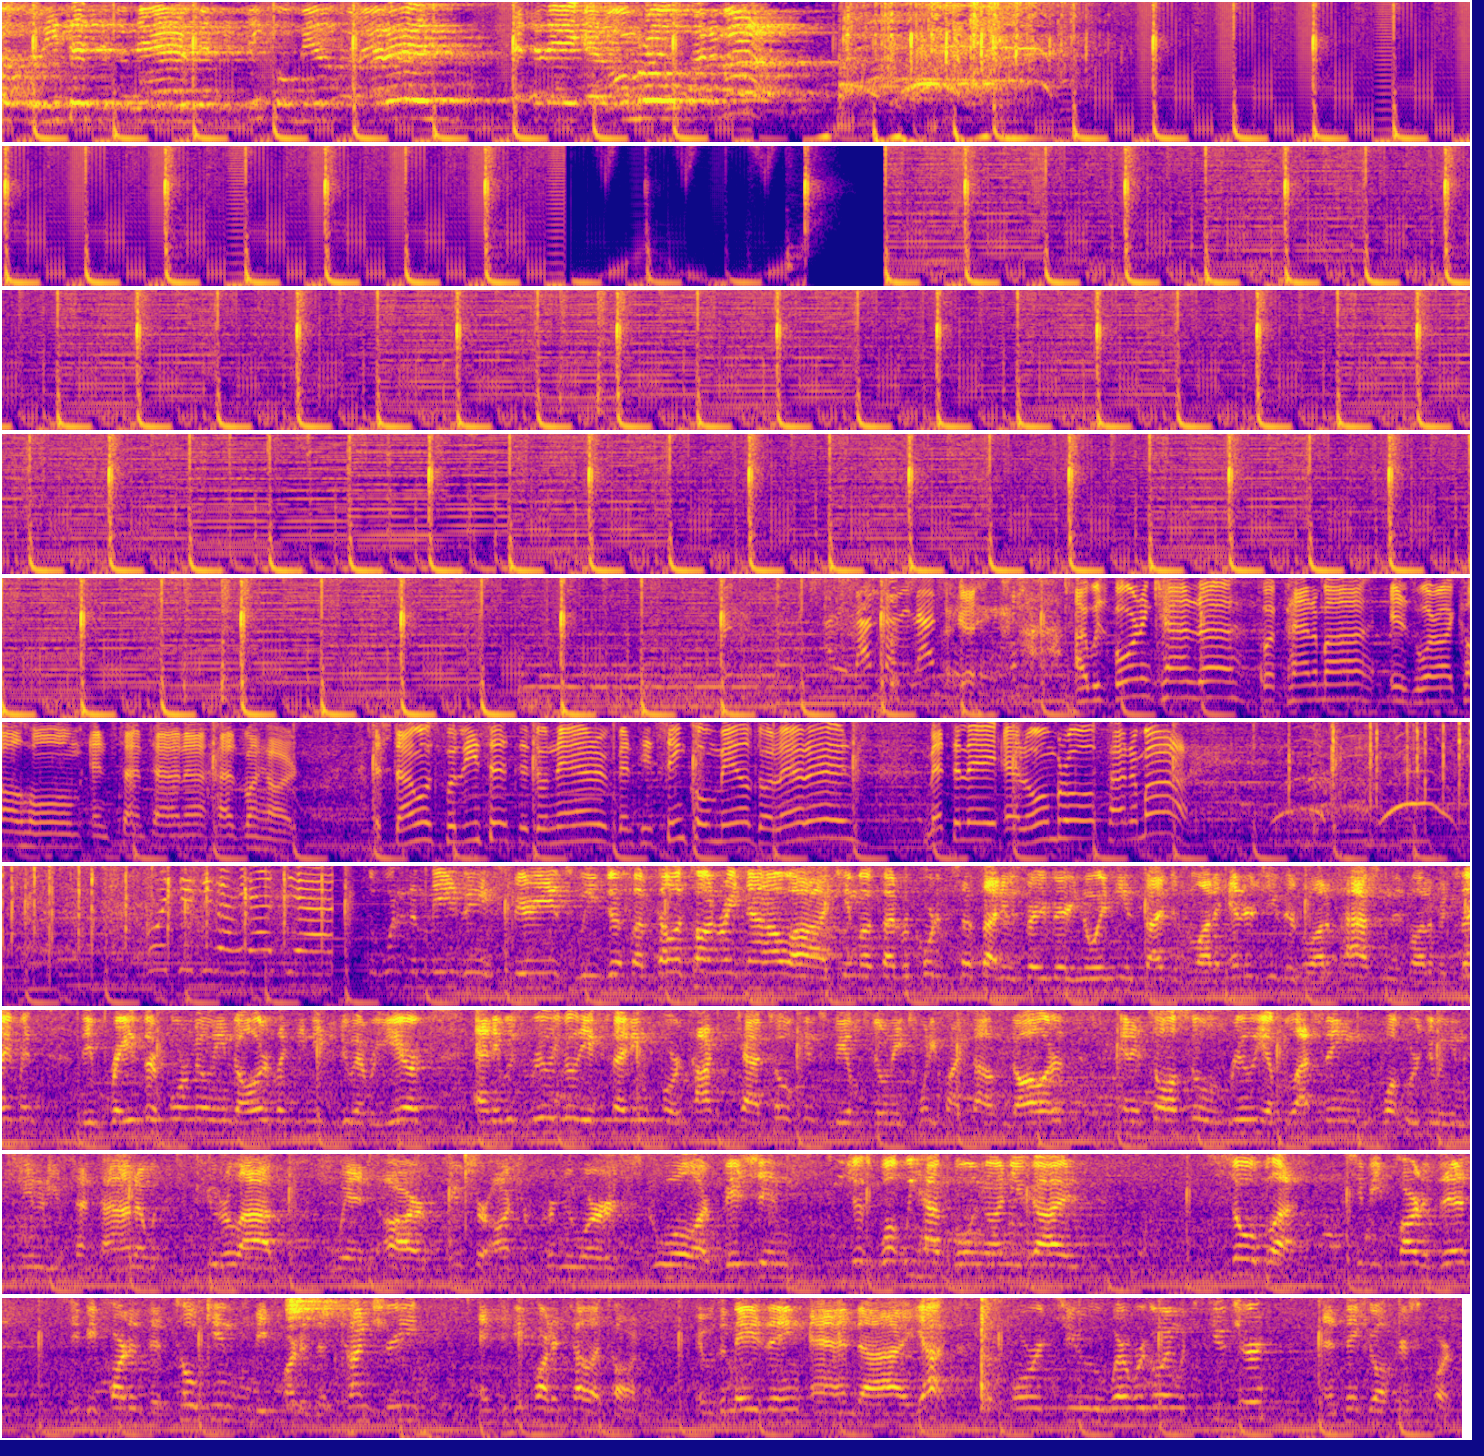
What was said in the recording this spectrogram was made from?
Estamos felices de Adelante. I was born in Canada, but Panama is where I call home and Santa Ana has my heart. Estamos felices de donar 25 mil dólares. Métele el hombro, Panamá. Experience. We just left Teleton right now. Uh, I came outside, recorded this outside. It was very, very noisy inside. There's a lot of energy, there's a lot of passion, there's a lot of excitement. They've raised their $4 million like they need to do every year. And it was really, really exciting for Taki Cat Token to be able to donate $25,000. And it's also really a blessing what we're doing in the community of Santa Ana with the Computer Lab, with our future entrepreneurs, school, our vision, just what we have going on, you guys so blessed to be part of this, to be part of this token, to be part of this country, and to be part of Teleton. It was amazing, and uh, yeah, just look forward to where we're going with the future, and thank you all for your support.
